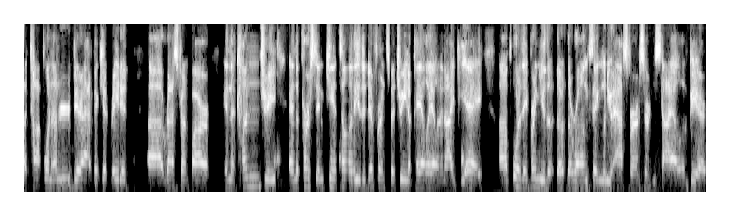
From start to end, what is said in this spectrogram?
a top 100 beer advocate rated uh, restaurant bar in the country and the person can't tell you the difference between a pale ale and an IPA, uh, or they bring you the, the, the, wrong thing when you ask for a certain style of beer.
